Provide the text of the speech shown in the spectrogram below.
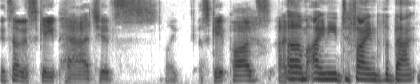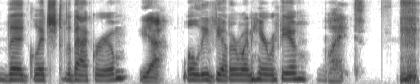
it's not escape hatch. It's like escape pods. I um know. I need to find the back the glitch to the back room. yeah. We'll leave the other one here with you. What?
